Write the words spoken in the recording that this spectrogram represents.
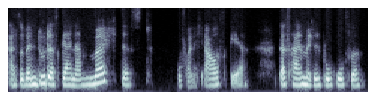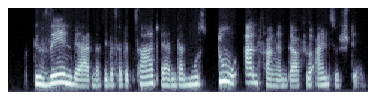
Also wenn du das gerne möchtest, wovon ich ausgehe, dass Heilmittelberufe gesehen werden, dass sie besser bezahlt werden, dann musst du anfangen, dafür einzustehen.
